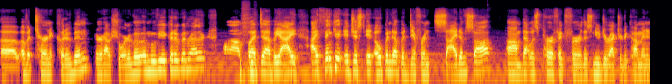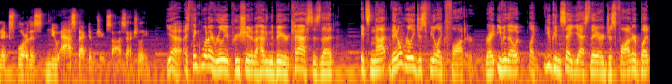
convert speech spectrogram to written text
uh, of a turn it could have been, or how short of a, a movie it could have been, rather. Um, but uh, but yeah, I I think it it just it opened up a different side of Saw um, that was perfect for this new director to come in and explore this new aspect of Jigsaw, essentially. Yeah, I think what I really appreciate about having the bigger cast is that it's not they don't really just feel like fodder, right? Even though like you can say yes, they are just fodder, but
